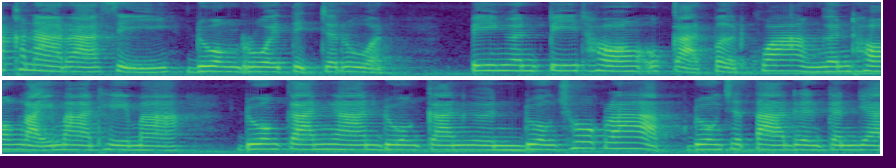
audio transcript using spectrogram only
ลัคนาราศีดวงรวยติดจรวด ปีเงินปีทองโอกาสเปิดกว้าง เงินทองไหลมาเทมา ดวงการงานดวงการเงิน ดวงโชคลาภดวงชะตาเดือนกันยา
